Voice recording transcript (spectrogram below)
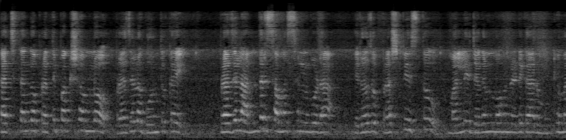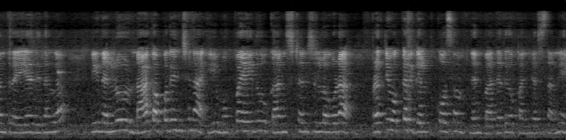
ఖచ్చితంగా ప్రతిపక్షంలో ప్రజల గొంతుకై ప్రజల అందరి సమస్యలను కూడా ఈరోజు ప్రశ్నిస్తూ మళ్ళీ జగన్మోహన్ రెడ్డి గారు ముఖ్యమంత్రి అయ్యే విధంగా ఈ నెల్లూరు నాకు అప్పగించిన ఈ ముప్పై ఐదు కాన్స్టిట్యున్సీల్లో కూడా ప్రతి ఒక్కరి గెలుపు కోసం నేను బాధ్యతగా పనిచేస్తానని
